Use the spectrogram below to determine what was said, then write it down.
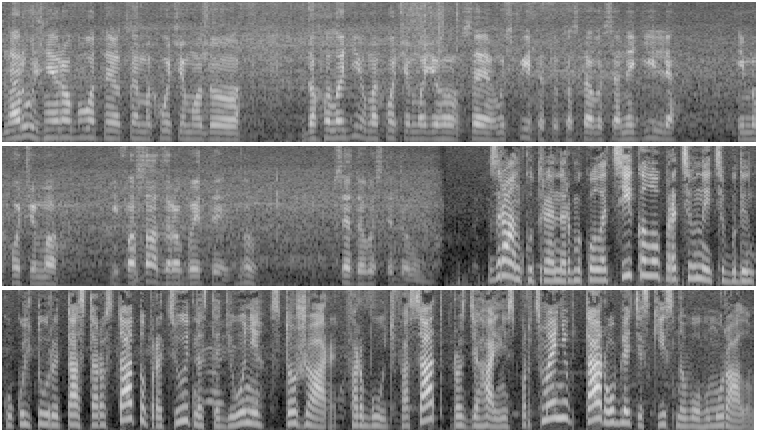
наружні роботи. Оце ми хочемо до, до холодів, ми хочемо його все успіти. Тут залишилася неділя. І ми хочемо і фасад зробити, ну, все довести до ума. Зранку тренер Микола Цікало, працівниці будинку культури та старостату працюють на стадіоні Стожари, фарбують фасад, роздягальні спортсменів та роблять ескіз нового муралу.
